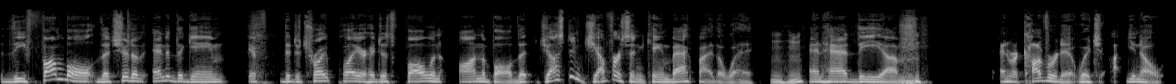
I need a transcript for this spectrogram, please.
the fumble that should have ended the game if the Detroit player had just fallen on the ball. That Justin Jefferson came back, by the way, mm-hmm. and had the um, and recovered it, which you know,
